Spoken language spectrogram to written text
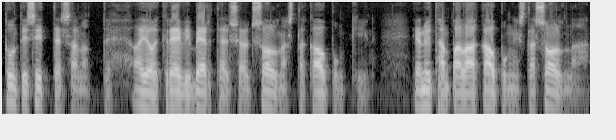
Tunti sitten sanotte, ajoi Kreivi Bertelsöld Solnasta kaupunkiin, ja nyt hän palaa kaupungista Solnaan.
